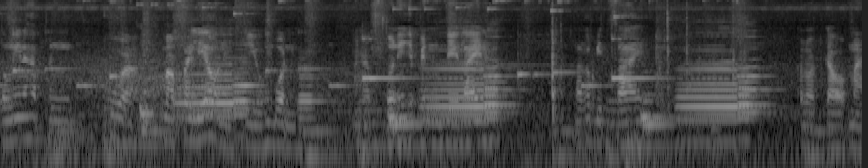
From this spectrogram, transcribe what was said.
ตรงนี้นะครับเป็นขั้วหลอดไฟเลี้ยวนี่จะอยู่ข้างบนนะครับตัวนี้จะเป็นเดย์ไลท์นะครับแล้วก็บิดซ้ายเอาหลอดเก่าออกมา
